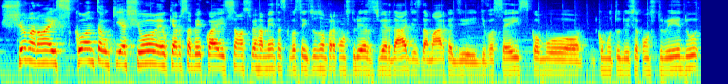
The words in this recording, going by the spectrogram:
Chama nós, conta o que achou. Eu quero saber quais são as ferramentas que vocês usam para construir as verdades da marca de, de vocês, como, como tudo isso é construído.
